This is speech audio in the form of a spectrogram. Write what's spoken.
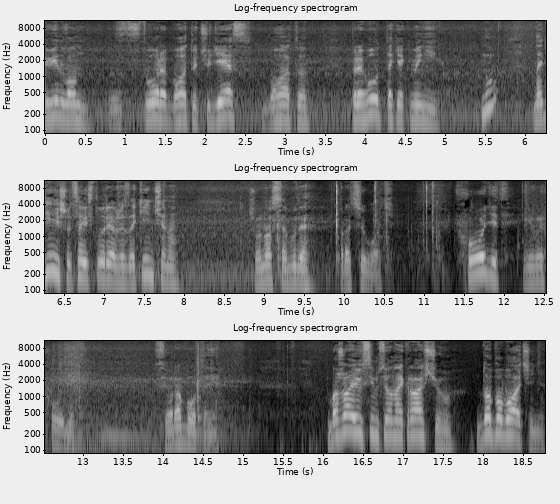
він вам створить багато чудес, багато пригод, так як мені. Ну, надіюсь, що ця історія вже закінчена, що воно все буде працювати. Входить і виходить. Все працює. Бажаю всім всього найкращого. До побачення.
